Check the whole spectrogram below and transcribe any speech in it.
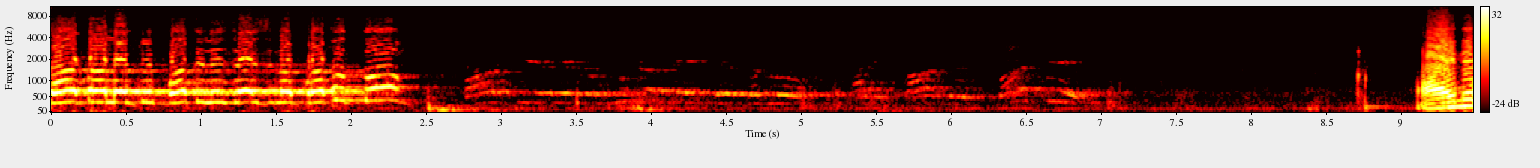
ఖాతాలోకి బదిలీ చేసిన ప్రభుత్వం ఆయనే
